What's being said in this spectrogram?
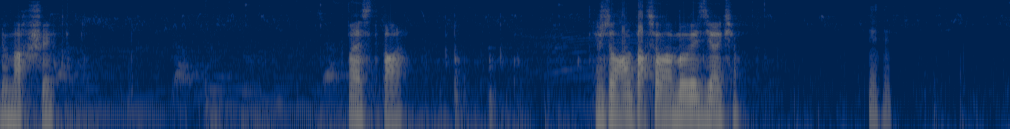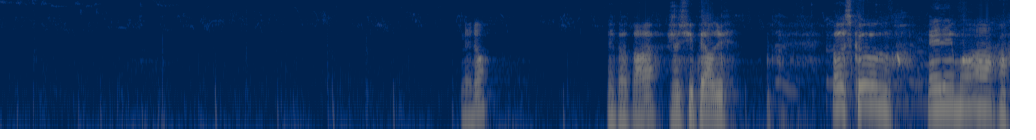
Le marché. Ouais, c'était par là. J'étais en train de partir dans la mauvaise direction. Mais non. Mais pas par là. Je suis perdu. Au secours Aidez-moi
